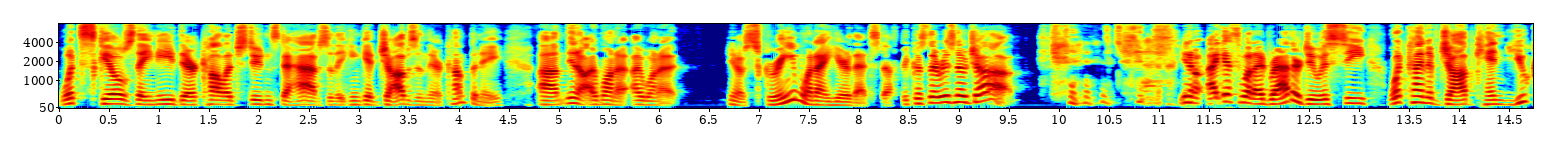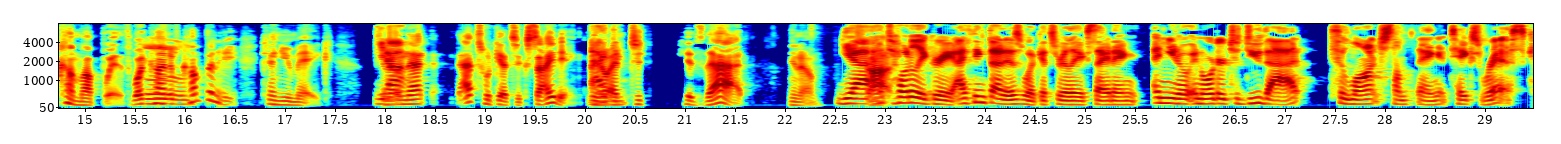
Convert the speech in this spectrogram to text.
what skills they need their college students to have so they can get jobs in their company. Um, you know, I want to, I want to, you know, scream when I hear that stuff because there is no job. you know, I guess what I'd rather do is see what kind of job can you come up with? What kind mm. of company can you make? You yeah. Know, and that that's what gets exciting. You know, I, and to kids that you know. Yeah, I totally agree. I think that is what gets really exciting. And you know, in order to do that, to launch something, it takes risk.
